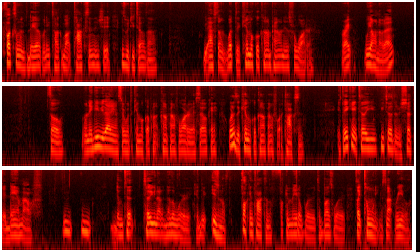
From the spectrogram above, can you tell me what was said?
fuck someone's day up when they talk about toxins and shit, this is what you tell them. You ask them what the chemical compound is for water, right? We all know that. So when they give you that answer, what the chemical compound for water is, say, okay, what is the chemical compound for a toxin? If they can't tell you, you tell them to shut their damn mouth. Don't t- tell you not another word because there is no fucking toxin. It's a fucking made up word. It's a buzzword. It's like toning. It's not real.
